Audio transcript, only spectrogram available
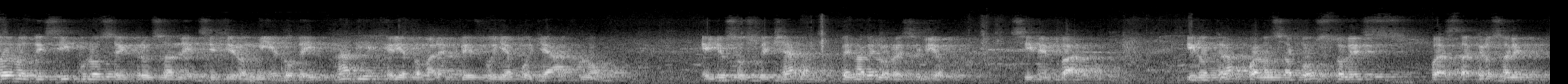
todos los discípulos en Jerusalén sintieron miedo de él, nadie quería tomar el riesgo y apoyarlo. Ellos sospechaban, Bernabé lo recibió, sin embargo, y lo trajo a los apóstoles, fue hasta Jerusalén,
